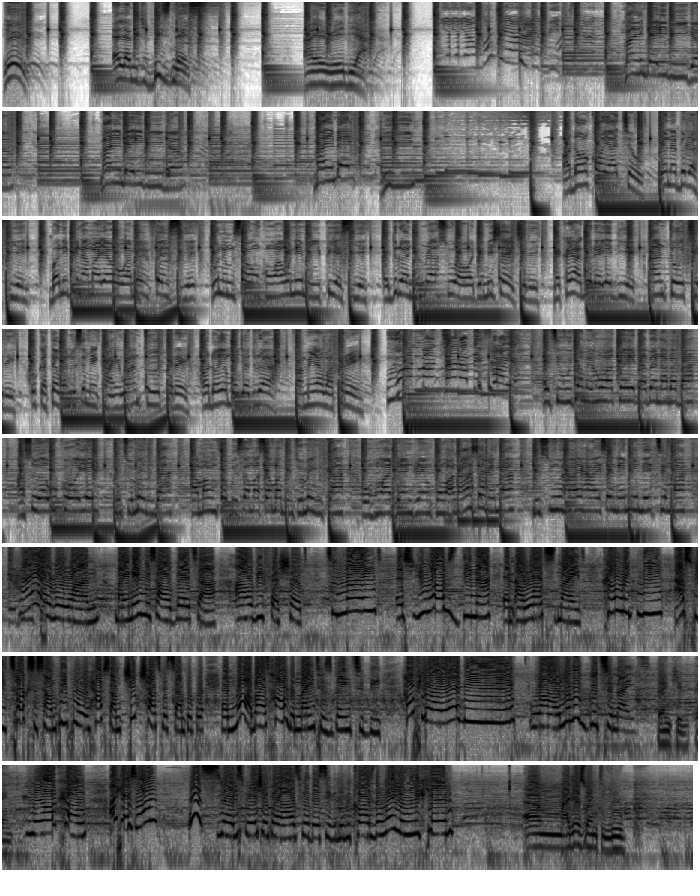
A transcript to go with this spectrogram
Hey, LMG business. I ready. My baby girl, my baby girl, my baby. ada ọkọ ya che ya na ebere fie bọni bi na amaya ụwa mee mfe nsie unu m sọ nkwụnwa wụ n'ime ipi esie eduru enyumra su ọdị mishe echiri meka ya agụrụ eye die anto chiri. Ụkata wenu simi ka anyị 1 2 3 ọdọ ya mojaduru a famiya wa 3 one man turn up the fire. Enti wụja m hụ akọ na baba asụ ewu ka oye ntumi nda amanfo busamasama mentumi nka ho adwendwen nko anaasɛ me ma mesu haehae sɛnea mi ne ti ma Hi everyone, my name is Alberta. Be for short. Tonight is UAP's dinner and awards night. Come with me as we talk to some people. We have some chit chat with some people and know about how the night is going to be. Hope you are ready. Wow, you look good tonight. Thank you, thank you. You're welcome. Okay, so what's your inspiration for your outfit this evening? Because the way you're looking, Um, I just want to look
